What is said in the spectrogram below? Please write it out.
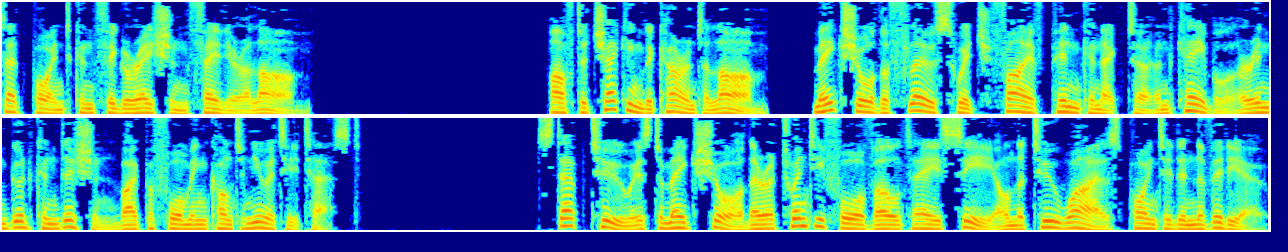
setpoint configuration failure alarm. After checking the current alarm, make sure the flow switch 5-pin connector and cable are in good condition by performing continuity test. Step 2 is to make sure there are 24 volt AC on the two wires pointed in the video.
